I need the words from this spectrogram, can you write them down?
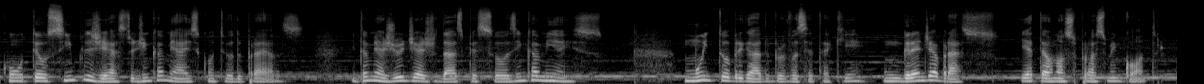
com o teu simples gesto de encaminhar esse conteúdo para elas. Então me ajude a ajudar as pessoas, encaminha isso. Muito obrigado por você estar aqui, um grande abraço e até o nosso próximo encontro.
